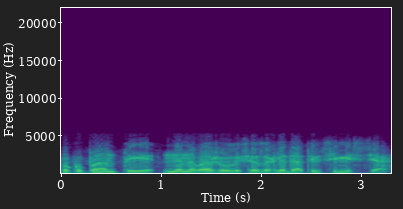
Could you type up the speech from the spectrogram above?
Окупанти не наважувалися заглядати в ці місця.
